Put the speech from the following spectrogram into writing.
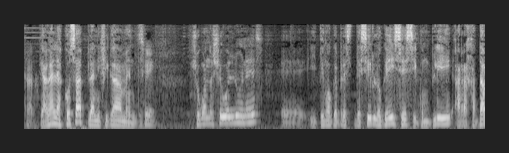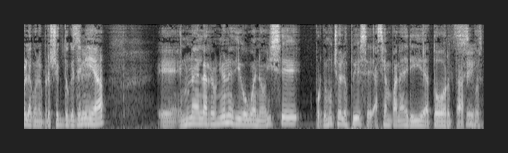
claro. que hagas las cosas planificadamente. Sí, Yo cuando llego el lunes eh, y tengo que decir lo que hice, si cumplí a rajatabla con el proyecto que tenía, eh, en una de las reuniones digo, bueno, hice, porque muchos de los pibes hacían panadería, tortas Sí. y cosas.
